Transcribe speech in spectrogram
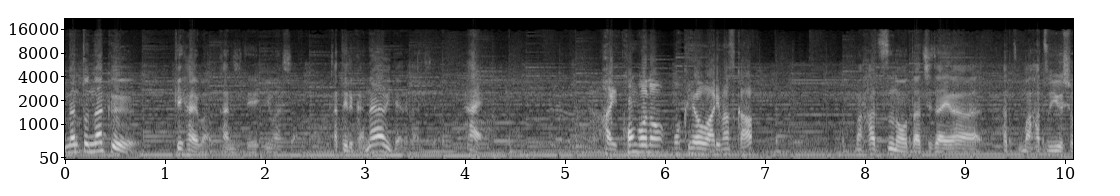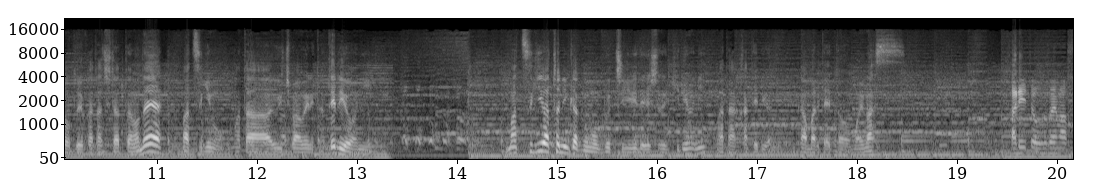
なんとなく気配は感じていました勝てるかなみたいな感じではい、はい今後の目標はありますか？まあ、初のお立ち台が初,、まあ、初優勝という形だったので、まあ、次もまた一番上に立てるように、まあ、次はとにかくもうぶっちぎりで優勝できるようにまた勝てるように頑張りたいと思いますありがとうございます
